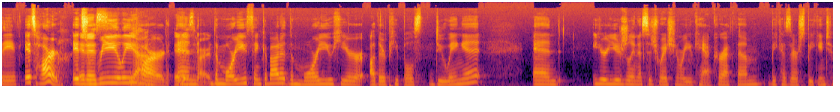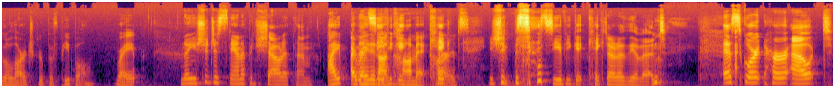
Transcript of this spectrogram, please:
See, it's hard. It's is- really yeah, hard. it is and hard. the more you think about it, the more you hear other people doing it, and you're usually in a situation where you can't correct them because they're speaking to a large group of people. Right. no, you should just stand up and shout at them. I, I write it see if on you get kicked- cards. You should see if you get kicked out of the event. Escort her out.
